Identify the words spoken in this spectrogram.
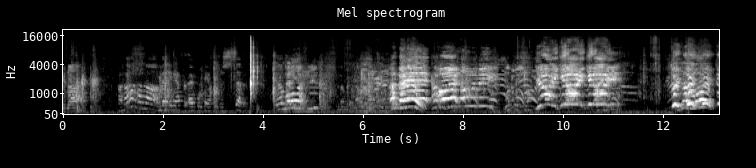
do not. Ha ha ha. I'm batting after Echo Camp, which is seven. Come on. I'm betting. Come on. Go with me. Get on it. Get on it. Get on it. Hey,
